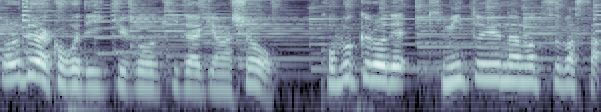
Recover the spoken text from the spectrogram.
それではここで一曲お聴きいただきましょう。小袋で君という名の翼。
